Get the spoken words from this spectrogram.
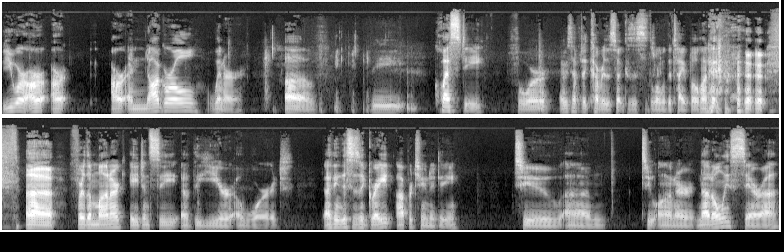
You are our our our inaugural winner of the Questy for. I always have to cover this up because this is the one with the typo on it. uh, for the Monarch Agency of the Year award. I think this is a great opportunity to um, to honor not only Sarah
